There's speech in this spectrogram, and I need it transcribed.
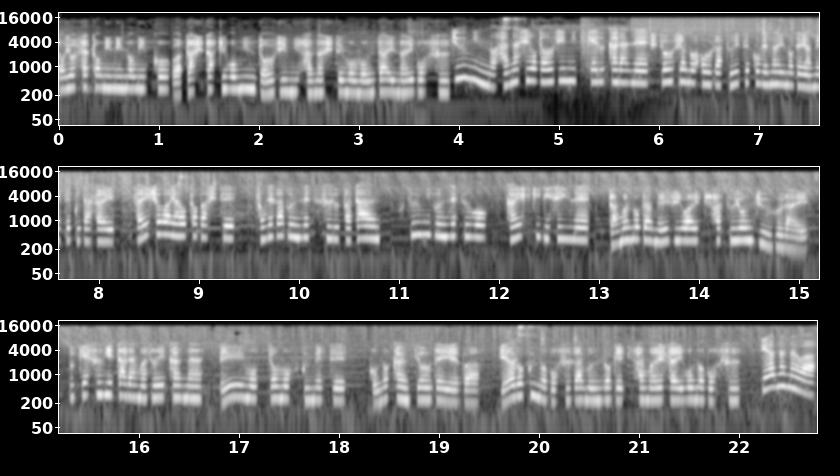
豊聡耳神子。私たち5人同時に話しても問題ないボス。10人の話を同時に聞けるからね。視聴者の方がついてこれないのでやめてください。最初は矢を飛ばして、それが分裂するパターン。普通に分裂後、回避厳しいね。弾のダメージは1発40ぐらい。受けすぎたらまずいかな。ええモッドも含めて、この環境で言えば、ティア6のボスがムンロ撃破前最後のボス。ティア7は、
